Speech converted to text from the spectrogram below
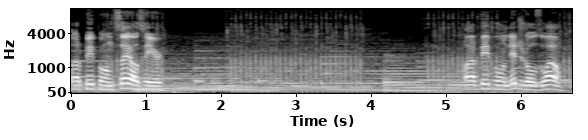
A lot of people in sales here. A lot of people in digital as well.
